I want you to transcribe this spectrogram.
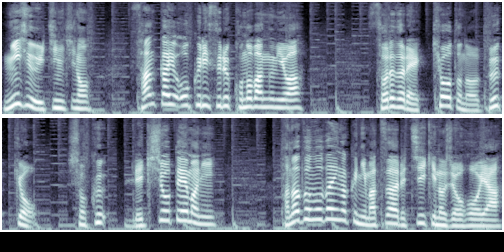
21日の3回お送りするこの番組はそれぞれ京都の仏教食歴史をテーマに花園大学にまつわる地域の情報や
